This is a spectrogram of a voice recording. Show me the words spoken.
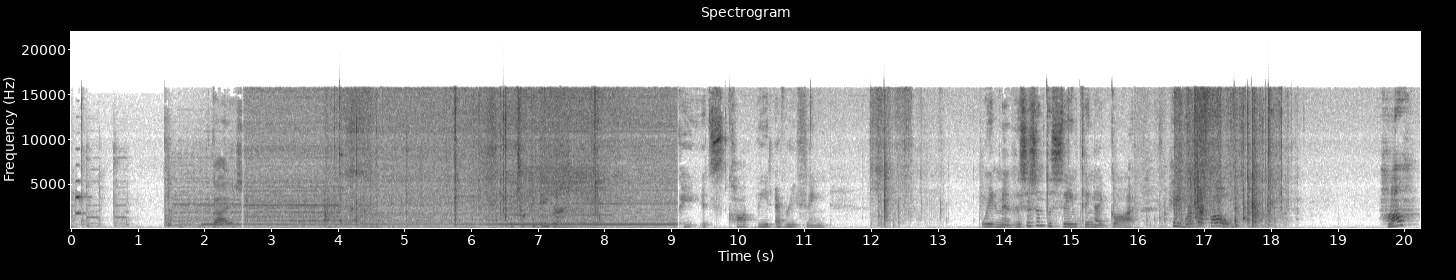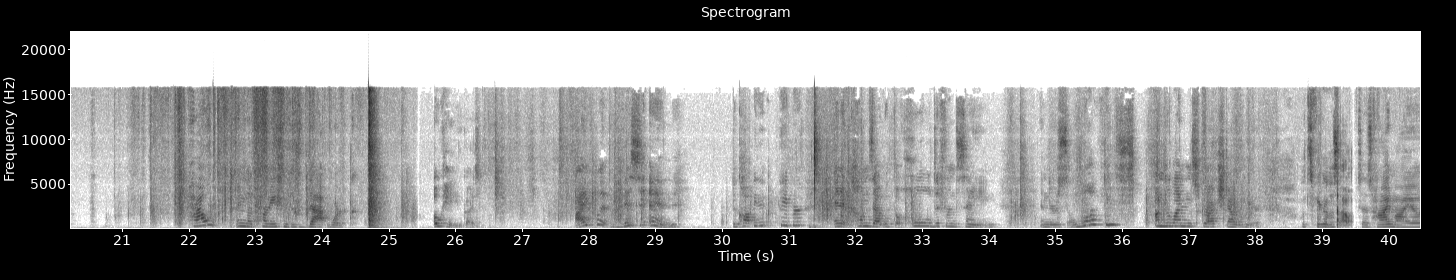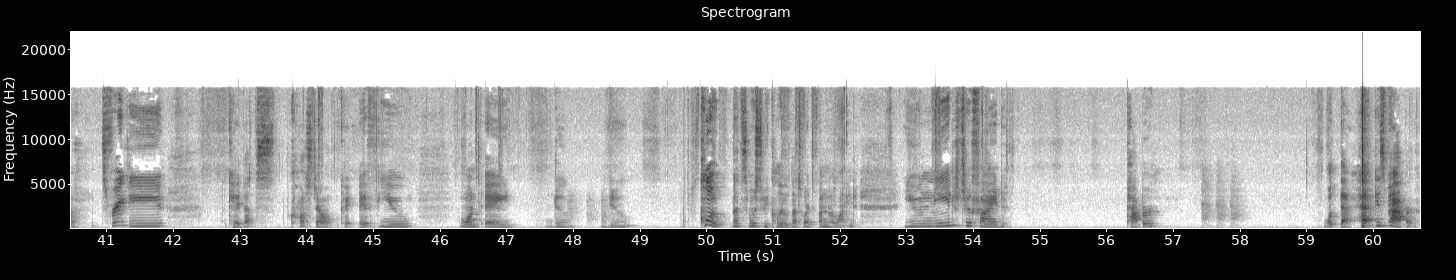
Guys. I took the paper. Okay, it's copied everything. Wait a minute, this isn't the same thing I got. Hey, where'd that go? Huh? How in the tarnation does that work? Okay, you guys. I put this in the copy paper and it comes out with a whole different saying. And there's a lot of things underlined and scratched out here. Let's figure this out. It says, hi Maya, it's freaky. Okay, that's crossed out. Okay, if you want a do, do, clue. That's supposed to be clue. That's why it's underlined. You need to find Papper. What the heck is Papper?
